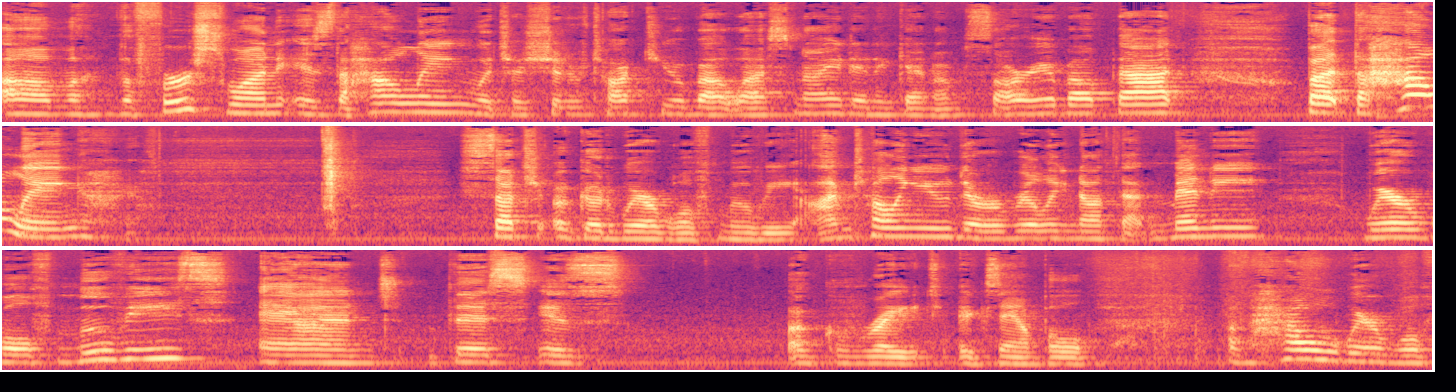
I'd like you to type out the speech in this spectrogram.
Um, the first one is The Howling, which I should have talked to you about last night, and again, I'm sorry about that. But The Howling, such a good werewolf movie. I'm telling you, there are really not that many werewolf movies, and this is a great example of how a werewolf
